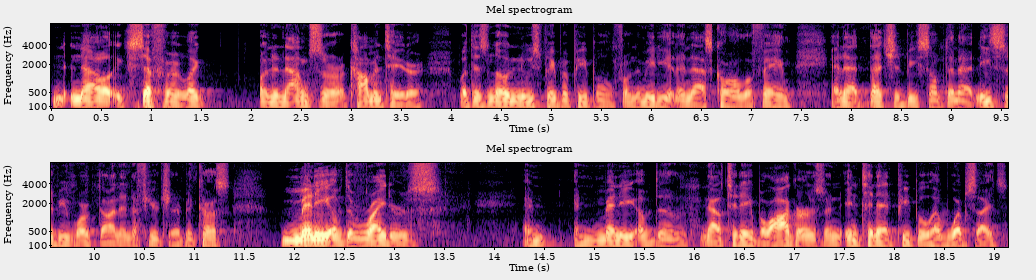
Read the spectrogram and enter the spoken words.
now except for like an announcer, or a commentator, but there's no newspaper people from the media in the NASCAR Hall of Fame, and that that should be something that needs to be worked on in the future because many of the writers and, and many of the now today bloggers and internet people who have websites,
